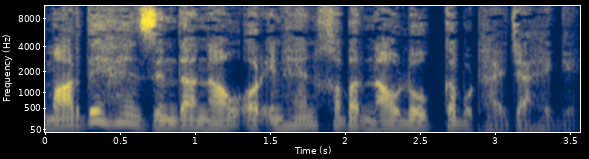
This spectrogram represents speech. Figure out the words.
ماردے ہیں زندہ ناؤ اور انہیں خبر ناؤ لوگ کب اٹھائے جائیں گے۔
